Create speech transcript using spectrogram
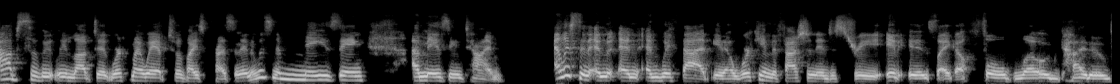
absolutely loved it. Worked my way up to a vice president. It was an amazing, amazing time and listen and, and and with that you know working in the fashion industry it is like a full blown kind of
